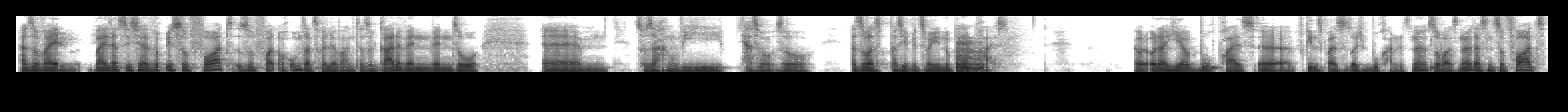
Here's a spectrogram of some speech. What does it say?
Also weil, weil das ist ja wirklich sofort, sofort auch umsatzrelevant. Also gerade wenn, wenn so, ähm, so Sachen wie, ja, so, so, also was passiert wie zum Beispiel Nobelpreis. Mhm oder hier Buchpreis, äh, Friedenspreis des deutschen Buchhandels, ne? Sowas, ne? Das sind sofort,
